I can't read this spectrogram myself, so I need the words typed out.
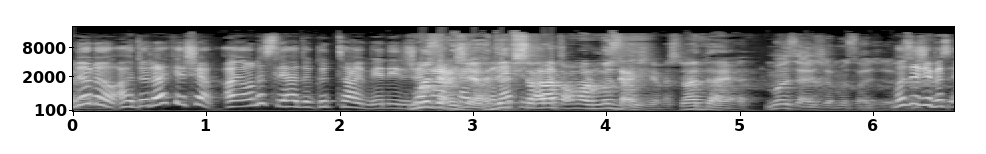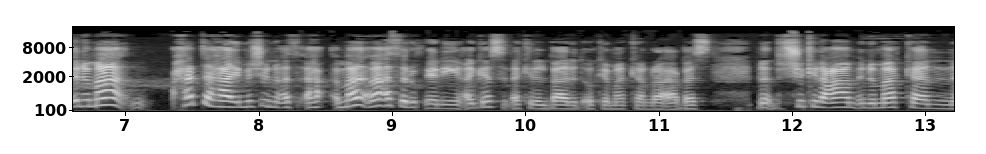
no no هدولاك أشياء. I honestly هذا good time يعني مزعجة. هذيك شغلات عمر مزعجة بس ما تضايقت. مزعجة مزعجة. مزعجة بس إنه ما حتى هاي مش إنه أث... ما ما أثروا في- يعني I guess الأكل البارد okay ما كان رائع بس بشكل عام إنه ما كان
